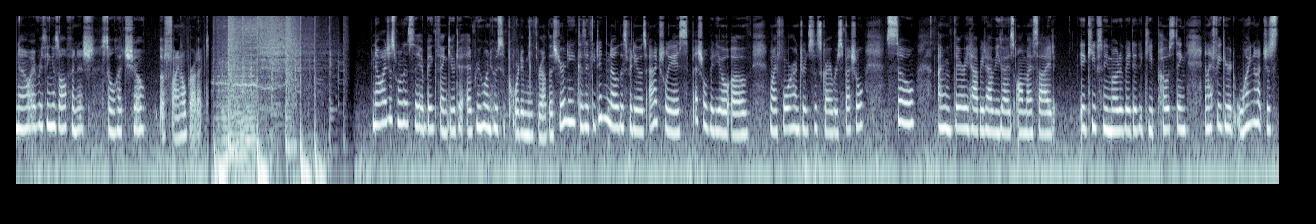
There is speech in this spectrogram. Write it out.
Now everything is all finished, so let's show the final product. Now I just want to say a big thank you to everyone who supported me throughout this journey because if you didn't know, this video is actually a special video of my 400 subscribers special. So I'm very happy to have you guys on my side. It keeps me motivated to keep posting, and I figured why not just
